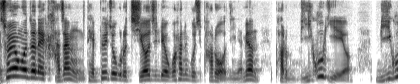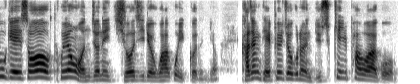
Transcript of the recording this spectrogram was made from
소형 원전에 가장 대표적으로 지어지려고 하는 곳이 바로 어디냐면 바로 미국이에요. 미국에서 소형 원전이 지어지려고 하고 있거든요. 가장 대표적으로는 뉴스케일 파워하고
